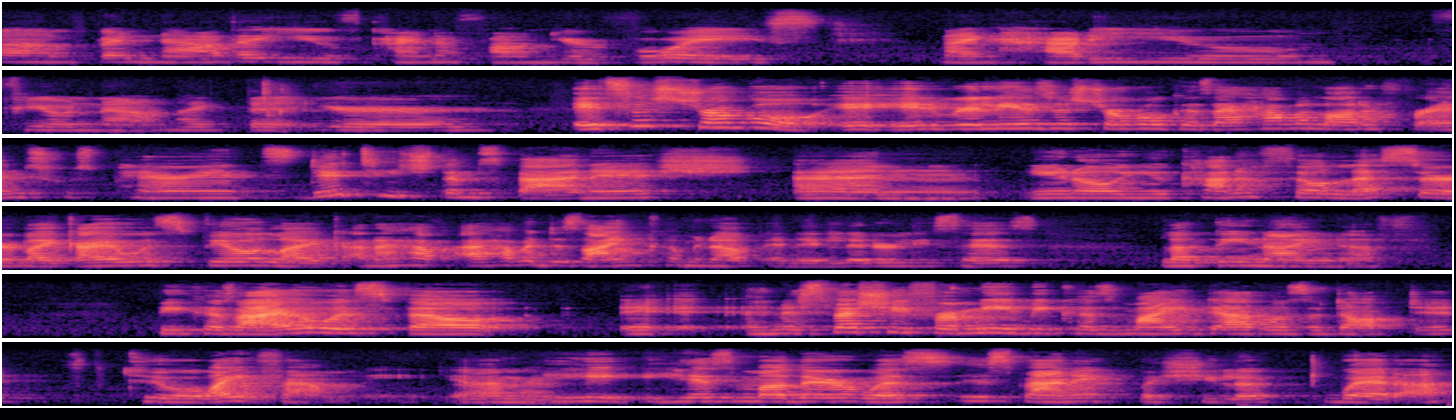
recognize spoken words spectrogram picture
um, but now that you've kind of found your voice like how do you feel now like that you're It's a struggle. It, it really is a struggle because I have a lot of friends whose parents did teach them Spanish, and Mhm. you know, you kind of feel lesser. Like I always feel like, and I have I have a design coming up, and it literally says Latina enough, because I always felt, eh, and especially for me, because my dad was adopted to a white family. Um, he his mother was Hispanic, but she looked güera,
